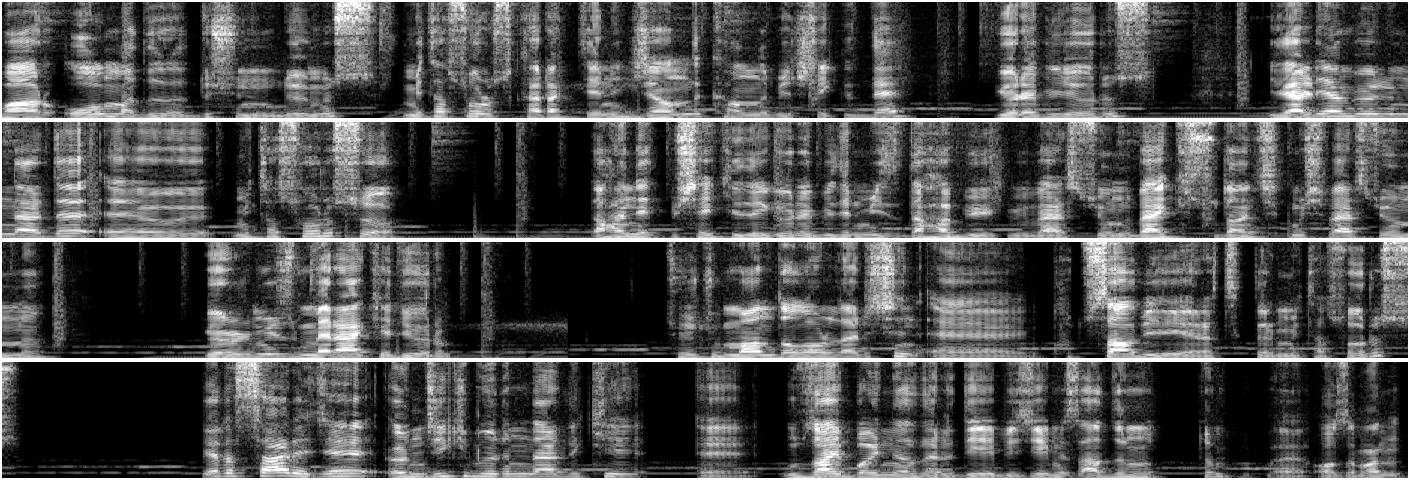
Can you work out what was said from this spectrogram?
var olmadığını düşündüğümüz Mitasaurus karakterini canlı kanlı bir şekilde görebiliyoruz. İlerleyen bölümlerde e, Mitasaurus'u daha net bir şekilde görebilir miyiz? Daha büyük bir versiyonu, belki sudan çıkmış versiyonunu görür müyüz merak ediyorum. Çünkü Mandalorlar için e, kutsal bir yaratıktır Mitasaurus. Ya da sadece önceki bölümlerdeki e, uzay balinaları diyebileceğimiz adını unuttum. E, o zaman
